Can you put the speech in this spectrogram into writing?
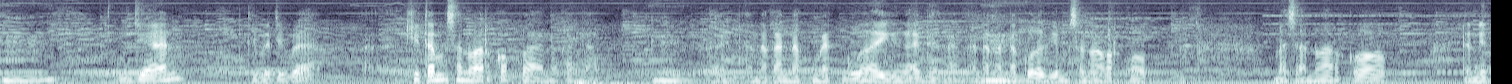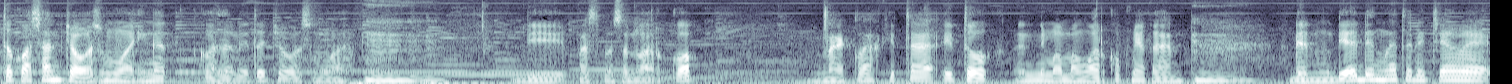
Hmm. hujan tiba-tiba kita pesan warkop lah anak-anak Hmm. Eh, anak-anak mereka gue lagi nggak ada kan anak-anak gue lagi pesan warkop pesan warkop dan itu kosan cowok semua ingat kosan itu cowok semua Hmm. di pas pesan warkop naiklah kita itu ini mamang warkopnya kan Hmm. dan dia ada ngeliat ada cewek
